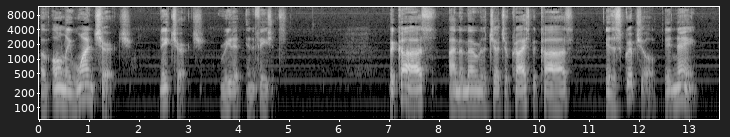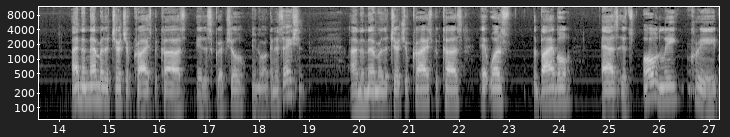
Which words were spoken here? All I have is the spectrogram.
of only one church, the church. Read it in Ephesians because I'm a member of the Church of Christ because it is scriptural in name. I'm a member of the Church of Christ because it is scriptural in organization. I'm a member of the Church of Christ because it was the Bible as its only creed,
